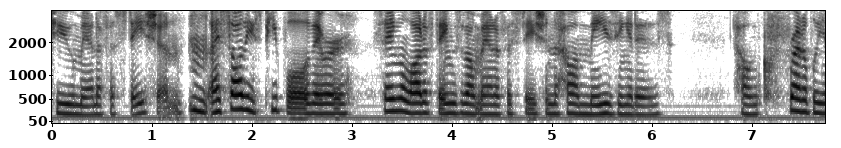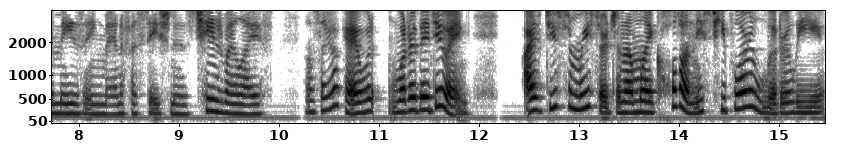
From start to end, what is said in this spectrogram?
to manifestation. I saw these people, they were saying a lot of things about manifestation, how amazing it is, how incredibly amazing manifestation is, changed my life. I was like, okay, what what are they doing? I do some research and I'm like, hold on, these people are literally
